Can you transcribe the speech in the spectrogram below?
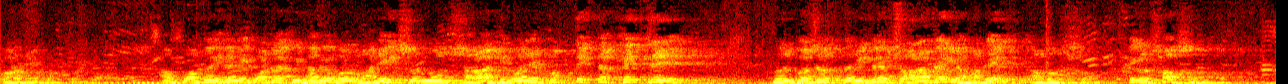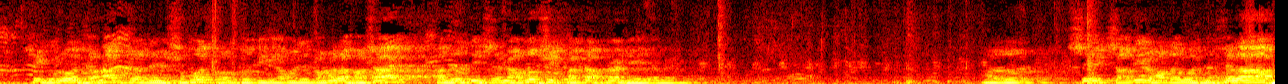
করণীয় কর্তব্য। আর কত এখানে কটা কীভাবে বলব? অনেক শূন্য সারা জীবনের প্রত্যেকটা ক্ষেত্রে ফুলবছর তরিকায় চলাটাই আমাদের আদর্শ। এগুলো সব শূন্য সেগুলো জানার জন্য সহজ পদ্ধতি আমাদের বাংলা ভাষায় হজরত ইসলামের আদব শিক্ষাটা আপনারা নিয়ে যাবেন हजरत शेख सादी रहमत खिलाफ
